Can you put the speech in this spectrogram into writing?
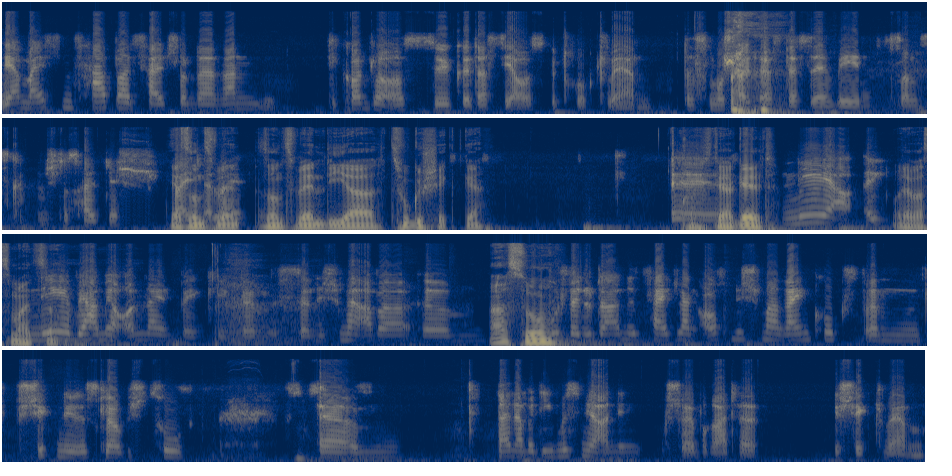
Ja, meistens hapert es halt schon daran, die Kontoauszüge, dass die ausgedruckt werden. Das muss ich halt öfters erwähnen, sonst kann ich das halt nicht Ja, sonst, werden, sonst werden die ja zugeschickt, gell? Kostet Äh, ja Geld. Nee, äh, Oder was meinst nee, du? wir haben ja Online-Banking, dann ist ja nicht mehr, aber ähm, Ach so. gut, wenn du da eine Zeit lang auch nicht mal reinguckst, dann schicken die das, glaube ich, zu. Ähm, nein, aber die müssen ja an den Steuerberater geschickt werden,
